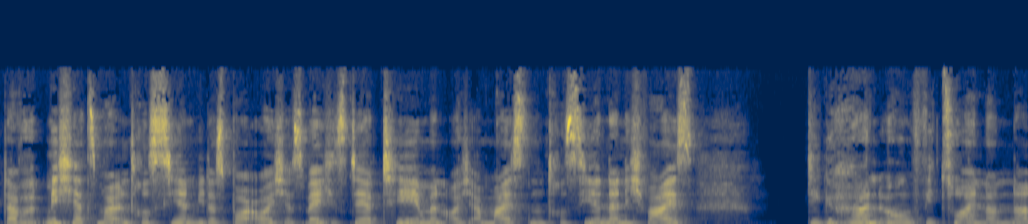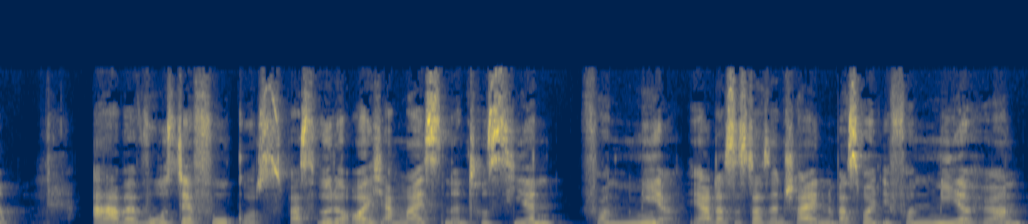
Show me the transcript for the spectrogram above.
Da würde mich jetzt mal interessieren, wie das bei euch ist. Welches der Themen euch am meisten interessieren? Denn ich weiß, die gehören irgendwie zueinander. Aber wo ist der Fokus? Was würde euch am meisten interessieren von mir? Ja, das ist das Entscheidende. Was wollt ihr von mir hören?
